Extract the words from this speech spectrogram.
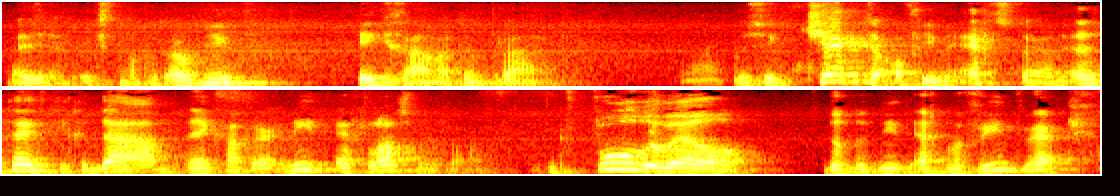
Hij zegt, ik snap het ook niet. Ik ga met hem praten. Dus ik checkte of hij me echt steunde. En dat heeft hij gedaan. En ik had er niet echt last meer van. Ik voelde wel dat het niet echt mijn vriend werd.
